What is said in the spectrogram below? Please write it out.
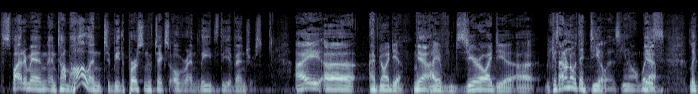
Spider-Man and Tom Holland to be the person who takes over and leads the Avengers. I uh, I have no idea. Yeah. I have zero idea uh, because I don't know what that deal is. You know, what is Yeah. like?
